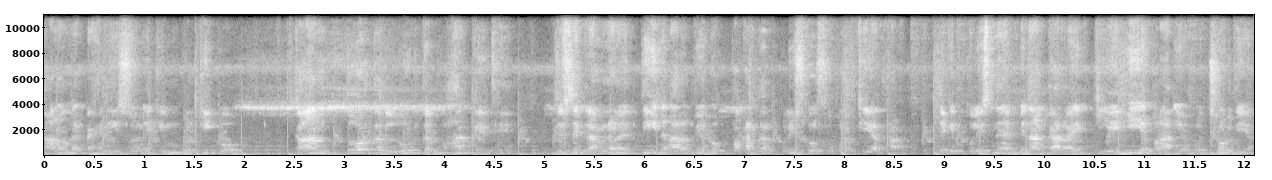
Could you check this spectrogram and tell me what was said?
कानों में पहनी सोने की मुर्की को कान तोड़कर लूट कर भाग गए थे, जिससे ग्रामीणों ने तीन आरोपियों को पकड़कर पुलिस को सुपुर्द किया था। लेकिन पुलिस ने बिना कार्रवाई किए ही अपराधियों को छोड़ दिया।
